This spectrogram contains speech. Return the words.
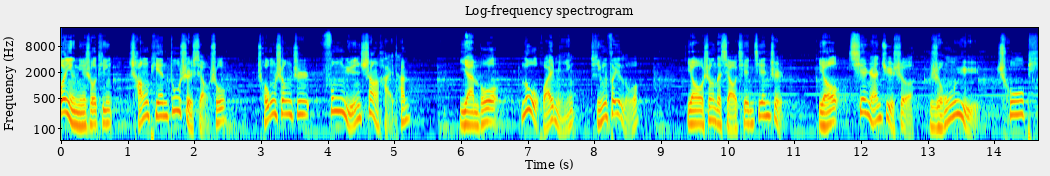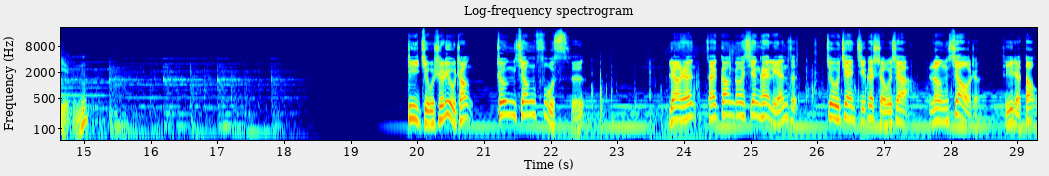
欢迎您收听长篇都市小说《重生之风云上海滩》，演播：陆怀明、停飞罗，有声的小千监制，由千然剧社荣誉出品。第九十六章：争相赴死。两人才刚刚掀开帘子，就见几个手下冷笑着提着刀。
